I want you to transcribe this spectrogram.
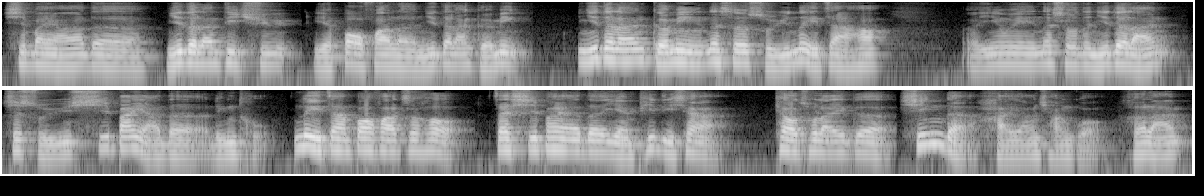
西班牙的尼德兰地区也爆发了尼德兰革命。尼德兰革命那时候属于内战哈。呃，因为那时候的尼德兰是属于西班牙的领土。内战爆发之后，在西班牙的眼皮底下跳出来一个新的海洋强国——荷兰。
